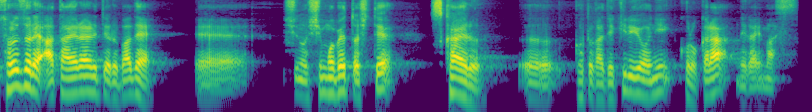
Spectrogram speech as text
それぞれ与えられている場で主のしもべとして仕えることができるように心から願います。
